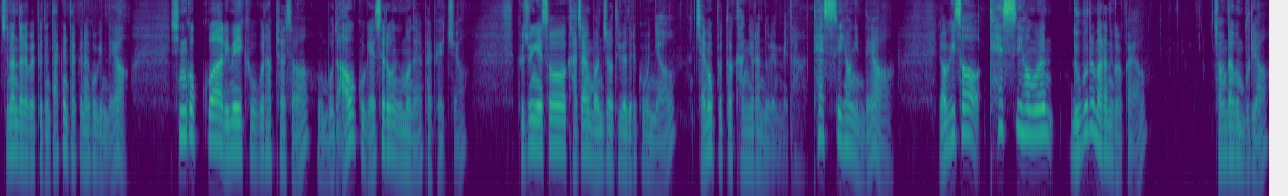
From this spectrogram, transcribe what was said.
지난달에 발표된 따끈따끈한 곡인데요. 신곡과 리메이크 곡을 합쳐서 모두 9곡의 새로운 음원을 발표했죠. 그 중에서 가장 먼저 들려드릴 곡은요. 제목부터 강렬한 노래입니다. 테스 형인데요. 여기서 테스 형은 누구를 말하는 걸까요? 정답은 무려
